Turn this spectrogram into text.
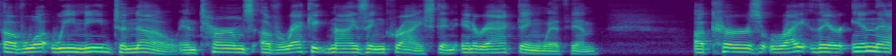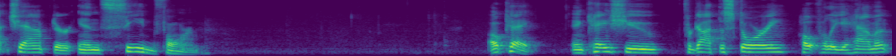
of what we need to know in terms of recognizing Christ and interacting with Him occurs right there in that chapter in seed form. Okay, in case you forgot the story, hopefully you haven't,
